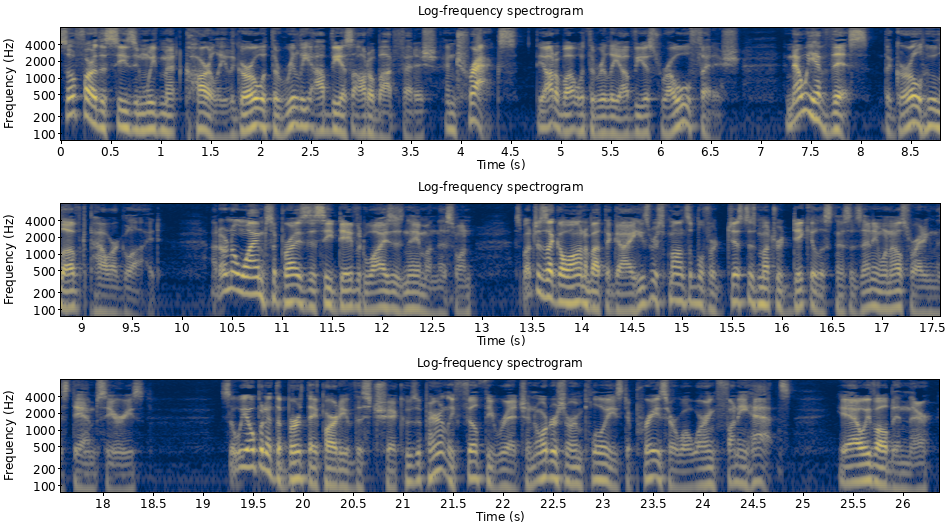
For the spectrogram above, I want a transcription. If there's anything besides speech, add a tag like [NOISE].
So far this season, we've met Carly, the girl with the really obvious Autobot fetish, and Tracks, the Autobot with the really obvious Raoul fetish. And now we have this, the girl who loved Powerglide. I don't know why I'm surprised to see David Wise's name on this one. As much as I go on about the guy, he's responsible for just as much ridiculousness as anyone else writing this damn series. So we open at the birthday party of this chick who's apparently filthy rich and orders her employees to praise her while wearing funny hats. Yeah, we've all been there.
